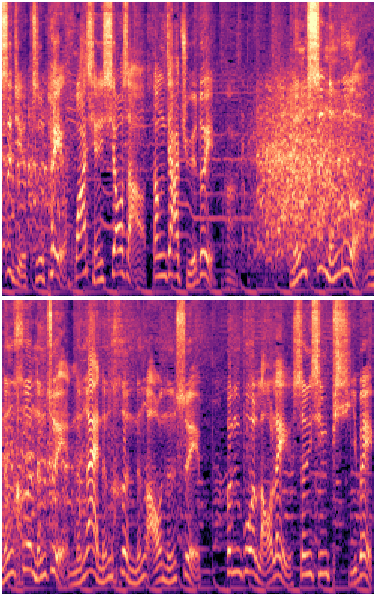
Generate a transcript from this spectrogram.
自己支配，花钱潇洒，当家绝对啊！能吃能饿，能喝能醉，能爱能恨，能熬能睡，奔波劳累，身心疲惫。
